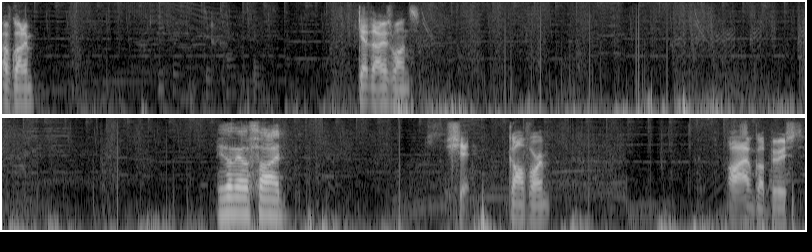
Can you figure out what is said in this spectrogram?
I've got him. Get those ones. He's on the other side. Shit. Going for him. Oh, I haven't got boost.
